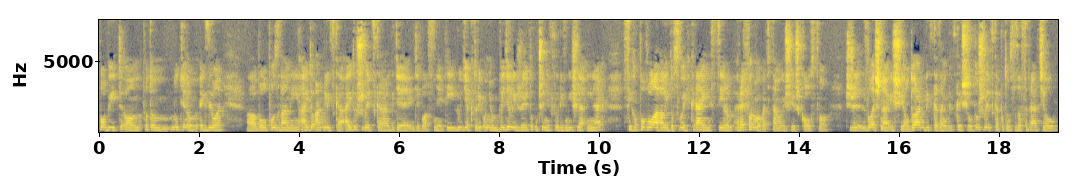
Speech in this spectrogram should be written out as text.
pobyt, on po tom nutenom exile bol pozvaný aj do Anglicka, aj do Švedska, kde, kde vlastne tí ľudia, ktorí o ňom vedeli, že je to učenec, ktorý zmýšľa inak, si ho povolávali do svojich krajín s cieľom reformovať tamojšie školstvo. Čiže z Lešna išiel do Anglicka, z Anglicka išiel do Švedska, potom sa zase vrátil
